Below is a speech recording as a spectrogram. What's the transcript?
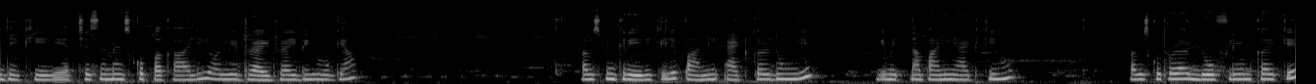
देखिए, ये अच्छे से मैं इसको पका ली और ये ड्राई ड्राई भी हो गया। अब इसमें ग्रेवी के लिए पानी ऐड कर दूँगी। ये मैं इतना पानी ऐड की हूँ। अब इसको थोड़ा लो फ्लेम करके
